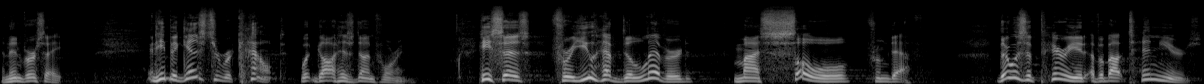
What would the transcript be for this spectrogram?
And then verse 8. And he begins to recount what God has done for him. He says, For you have delivered my soul from death. There was a period of about 10 years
